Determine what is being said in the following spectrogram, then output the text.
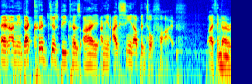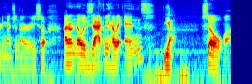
and I mean that could just be because I, I mean, I've seen up until five. I think I Mm-hmm. already mentioned that already, so I don't know exactly how it ends. Yeah. So uh,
